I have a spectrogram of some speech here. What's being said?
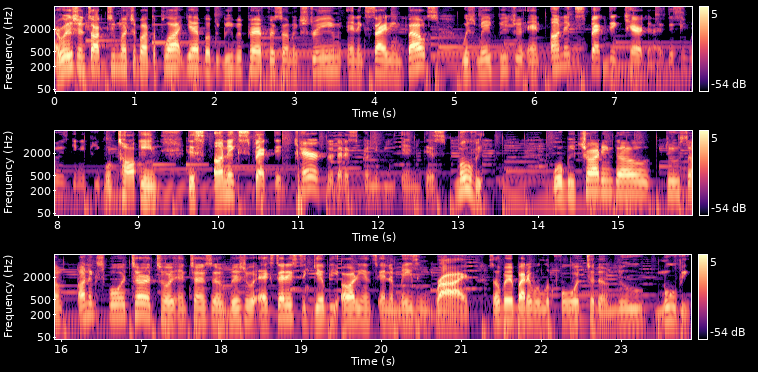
I really shouldn't talk too much about the plot yet, but be prepared for some extreme and exciting bouts, which may feature an unexpected character. Now, this is what is getting people talking. This unexpected character that is going to be in this movie. We'll be charting though through some unexplored territory in terms of visual aesthetics to give the audience an amazing ride. So everybody will look forward to the new movie.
